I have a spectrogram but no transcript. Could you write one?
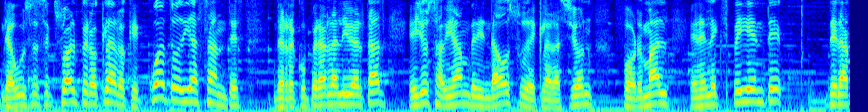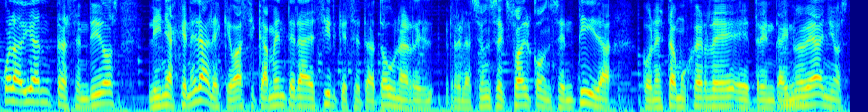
de abuso sexual, pero claro que cuatro días antes de recuperar la libertad, ellos habían brindado su declaración formal en el expediente de la cual habían trascendido líneas generales, que básicamente era decir que se trató de una relación sexual consentida con esta mujer de 39 eh, años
